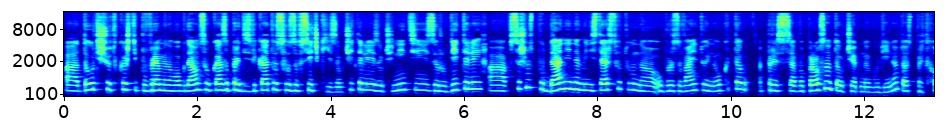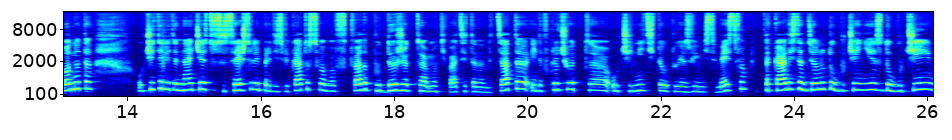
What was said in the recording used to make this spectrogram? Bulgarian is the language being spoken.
А, да учиш от вкъщи по време на локдаун се оказа предизвикателство за всички, за учители, за ученици, ученици, за родители. А, всъщност по данни на Министерството на образованието и науката през въпросната учебна година, т.е. предходната, Учителите най-често са срещали предизвикателства в това да поддържат мотивацията на децата и да включват учениците от уязвими семейства. Така дистанционното обучение задълбочи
